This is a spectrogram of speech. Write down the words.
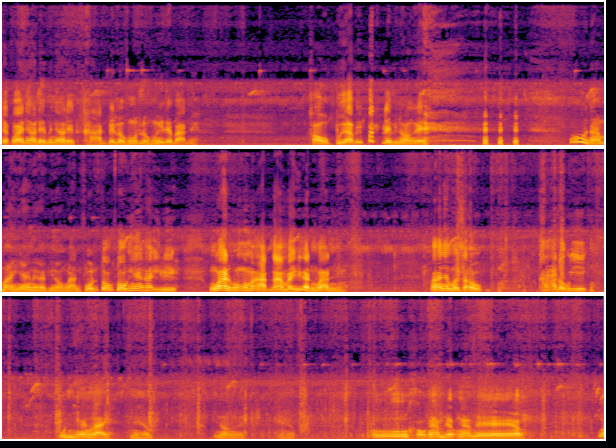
จักไว้แนวเด็ไม่แนวเด็ขาดเป็นละหูดละหุยได้บาดนี่ยเขาเปลือไปปัดเลยพี่น้องเลยโอ้น้ำมาแห้งนะครับพี่น้องว่านฝนตกตกแห้งครับอีหลีหมู่บ้านผมก็มาอัดน้ำไว้เพื่อนหมู่บ้านนี่มาเนี่ยามมื่อเช้าขาดออกอีกฝนแห้งหลายนี่ครับพี่น้องเลยนะครับโอ้เขางามแล้วงามแล้วโอ้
